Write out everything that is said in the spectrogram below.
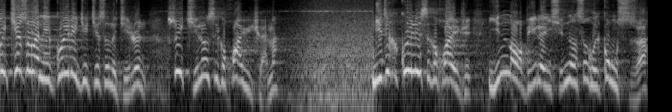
因为接受了你规律，就接受了结论，所以结论是一个话语权嘛。你这个规律是个话语权，引导别人形成社会共识啊。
